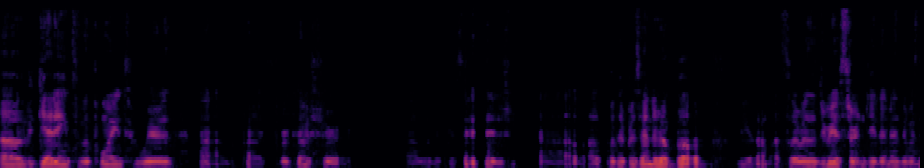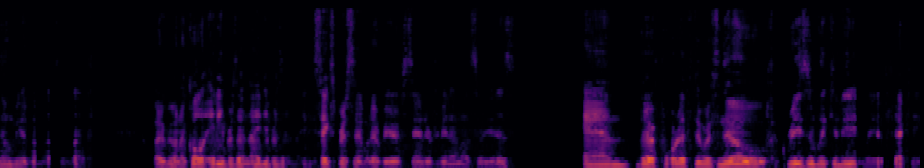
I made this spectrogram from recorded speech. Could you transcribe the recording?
of getting to the point where uh, products were kosher uh, with a percentage, uh, with a percentage above miyad hamatzah, with a degree of certainty that meant there was no miyad hamatzah left. Whatever you want to call it, 80%, 90%, 96%, whatever your standard for miyad hamatzah is. And therefore, if there was no reasonably convenient way of checking,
